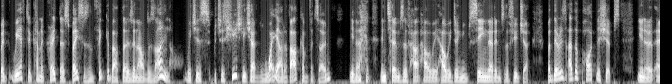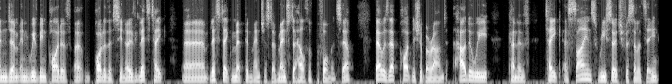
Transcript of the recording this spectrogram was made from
but we have to kind of create those spaces and think about those in our design now which is which is hugely challenging way out of our comfort zone you know, in terms of how, how we how we're doing seeing that into the future. But there is other partnerships, you know, and um, and we've been part of uh, part of this. You know, let's take um, let's take MIP in Manchester, Manchester Health of Performance. Yeah, that was that partnership around how do we kind of take a science research facility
